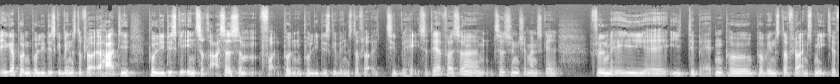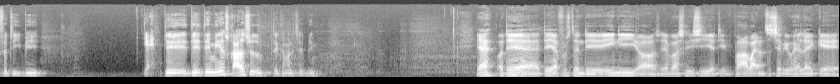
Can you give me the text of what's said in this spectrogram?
ligger på den politiske venstrefløj og har de politiske interesser, som folk på den politiske venstrefløj tit vil have. Så derfor så, øh, så synes jeg, man skal følge med i, øh, i debatten på, på venstrefløjens medier, fordi vi, ja, det, det, det er mere skræddersyet, det kan man til at blive. Ja, og det er, det er jeg fuldstændig enig i, og jeg vil også lige sige, at på arbejderne, så ser vi jo heller ikke øh,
